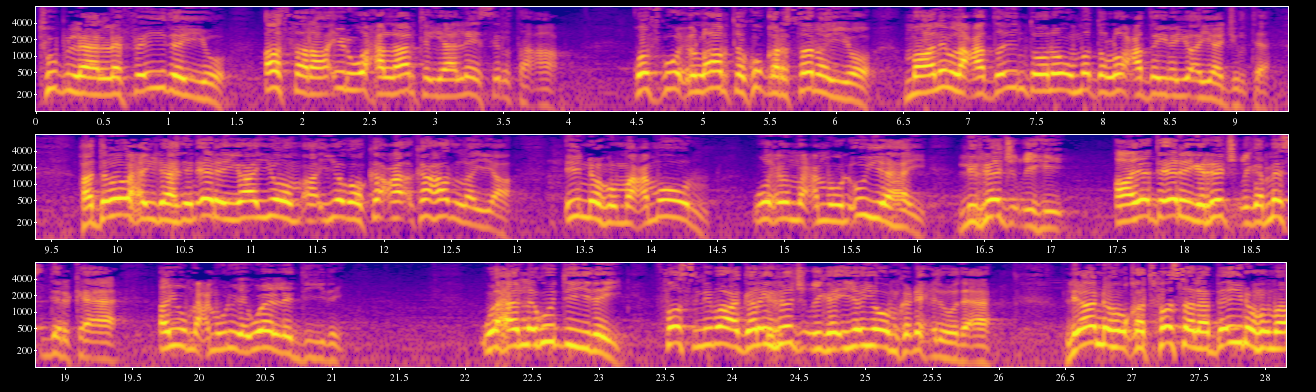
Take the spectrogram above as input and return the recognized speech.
tublaa la faydayo asaraa'iru waxa laabta yaallee sirta ah qofku wuxuu laabta ku qarsanayo maalin la caddayn doono ummadda loo caddaynayo ayaa jirta haddaba waxay yidhaahdeen ereygaa yoom ah iyagoo ka hadlaya innahu macmuul wuxuu macmuul u yahay lirajcihi aayadda ereyga rajciga masderka ah ayuu macmuul waa la diidey waxaa lagu diidey fasli baa galay rajciga iyo yoomka dhexdooda ah. Liannahu qad fasala baynahumaa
